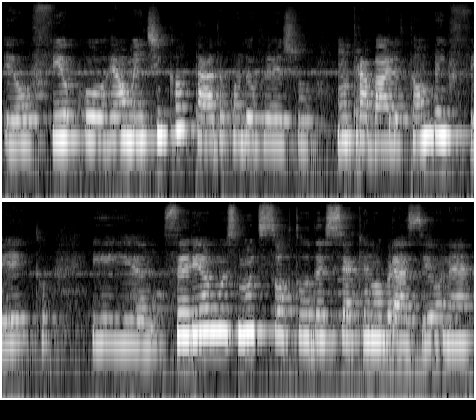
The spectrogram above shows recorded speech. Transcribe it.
eu fico realmente encantada quando eu vejo um trabalho tão bem feito e seríamos muito sortudas se aqui no Brasil, né,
